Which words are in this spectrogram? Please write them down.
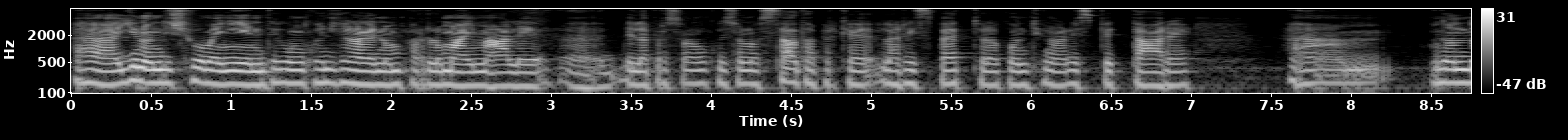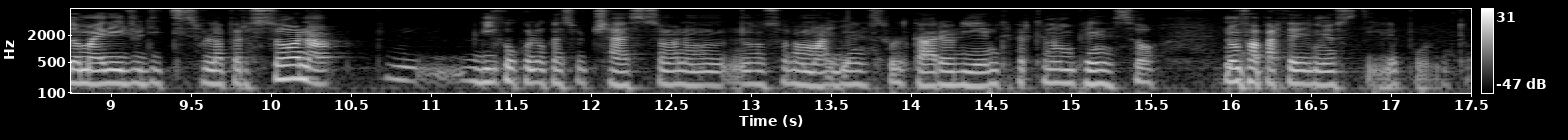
Uh, io non dicevo mai niente, comunque in generale non parlo mai male uh, della persona con cui sono stata perché la rispetto e la continuo a rispettare. Um, non do mai dei giudizi sulla persona, dico quello che è successo, ma non, non sono mai di insultare o niente perché non penso, non fa parte del mio stile, punto.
